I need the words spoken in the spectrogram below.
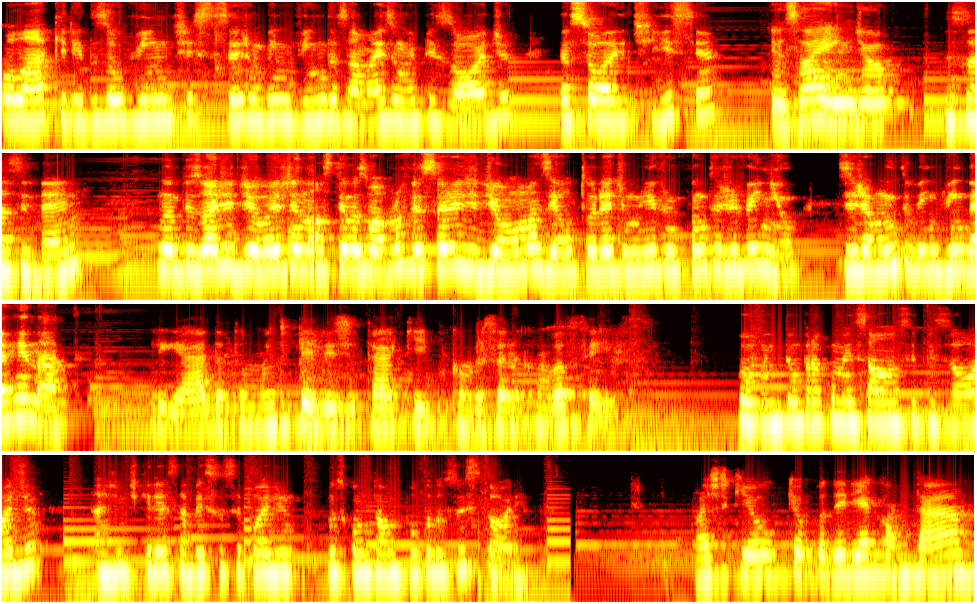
Olá, queridos ouvintes, sejam bem-vindos a mais um episódio. Eu sou a Letícia. Eu sou a Angel. Eu sou a Sidane. No episódio de hoje, nós temos uma professora de idiomas e autora de um livro infanto-juvenil. Seja muito bem-vinda, Renata. Obrigada, estou muito feliz de estar aqui conversando com vocês. Bom, então, para começar o nosso episódio, a gente queria saber se você pode nos contar um pouco da sua história. Acho que o que eu poderia contar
